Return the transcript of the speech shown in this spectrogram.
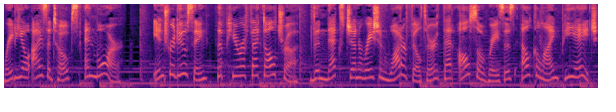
radioisotopes, and more. Introducing the Pure Effect Ultra, the next generation water filter that also raises alkaline pH,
